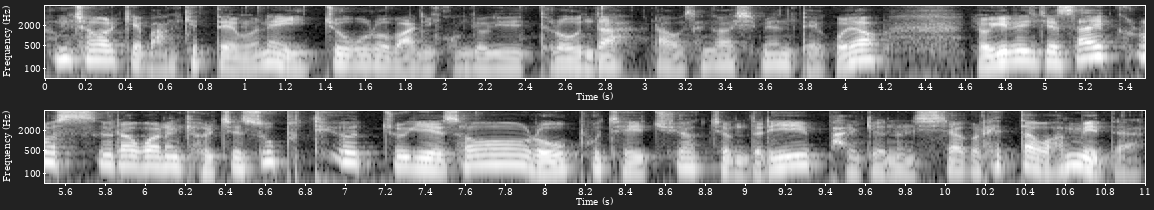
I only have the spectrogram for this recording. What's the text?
훔쳐갈 게 많기 때문에 이쪽으로 많이 공격이 들어온다 라고 생각하시면 되고요. 여기는 이제 Cyclos라고 하는 결제 소프트웨어 쪽에서 Log4j 취약점들이 발견을 시작을 했다고 합니다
